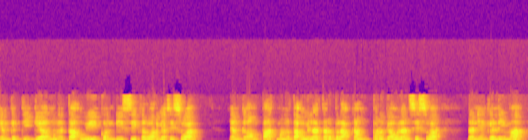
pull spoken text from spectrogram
Yang ketiga, mengetahui kondisi keluarga siswa. Yang keempat, mengetahui latar belakang pergaulan siswa. Dan yang kelima,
